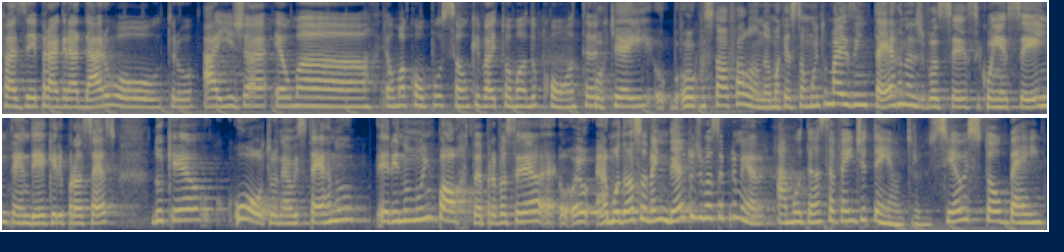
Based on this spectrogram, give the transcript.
fazer para agradar o outro. Aí já é uma é uma compulsão que vai tomando conta. Porque aí o que você estava falando é uma questão muito mais interna de você se conhecer, entender aquele processo do que o outro, né? O externo, ele não, não importa para você. É, é, a mudança vem dentro de você primeiro. A mudança vem de dentro. Se eu estou bem,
